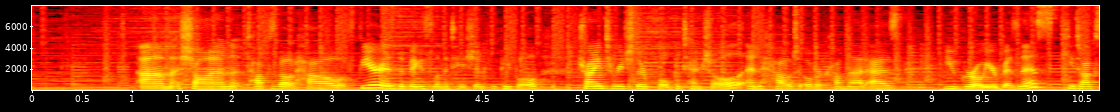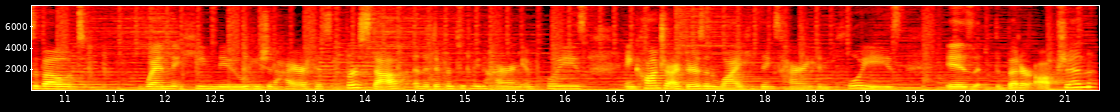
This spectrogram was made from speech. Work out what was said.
Um, Sean talks about how fear is the biggest limitation for people trying to reach their full potential and how to overcome that as you grow your business. He talks about when he knew he should hire his first staff and the difference between hiring employees and contractors and why he thinks hiring employees is the better option.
